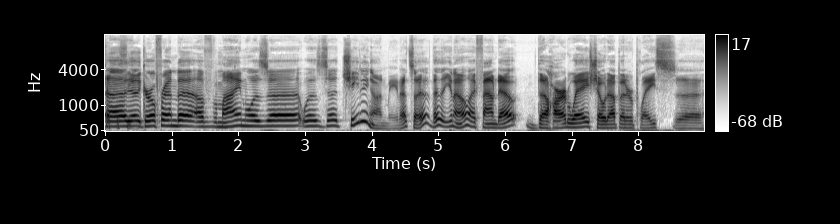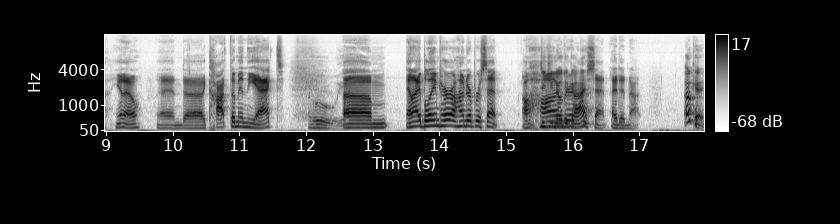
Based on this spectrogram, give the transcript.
uh, a girlfriend uh, of mine was uh, was uh, cheating on me. That's it. That, you know, I found out the hard way. Showed up at her place, uh, you know, and uh, caught them in the act. oh, Um, and I blamed her hundred percent. Did you know the guy? Percent. I did not. okay,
